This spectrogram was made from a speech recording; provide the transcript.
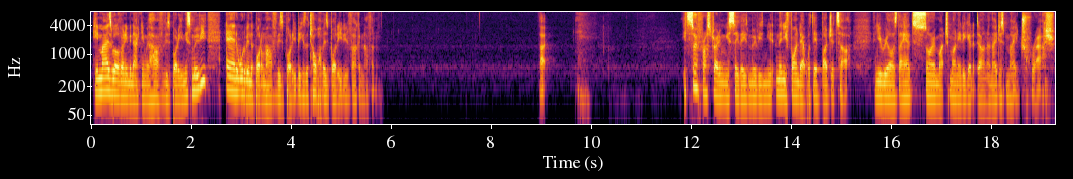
He may as well have only been acting with half of his body in this movie, and it would have been the bottom half of his body because the top half of his body did fucking nothing. It's so frustrating when you see these movies and, you, and then you find out what their budgets are, and you realize they had so much money to get it done, and they just made trash.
